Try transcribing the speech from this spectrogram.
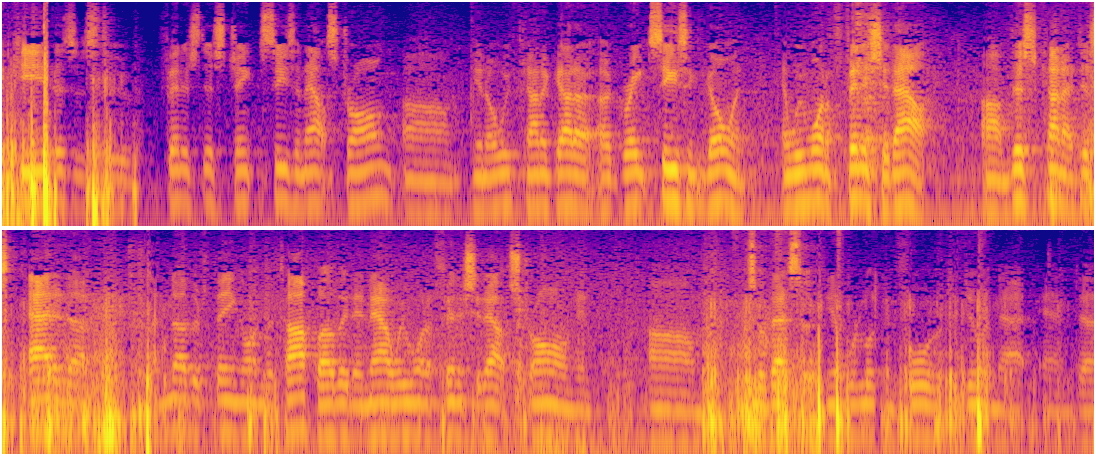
the key is is to finish this season out strong. Um, you know, we've kind of got a, a great season going, and we want to finish it out. Um, this kind of just added a, another thing on the top of it, and now we want to finish it out strong. And um, so that's a, you know we're looking forward to doing that. And uh,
